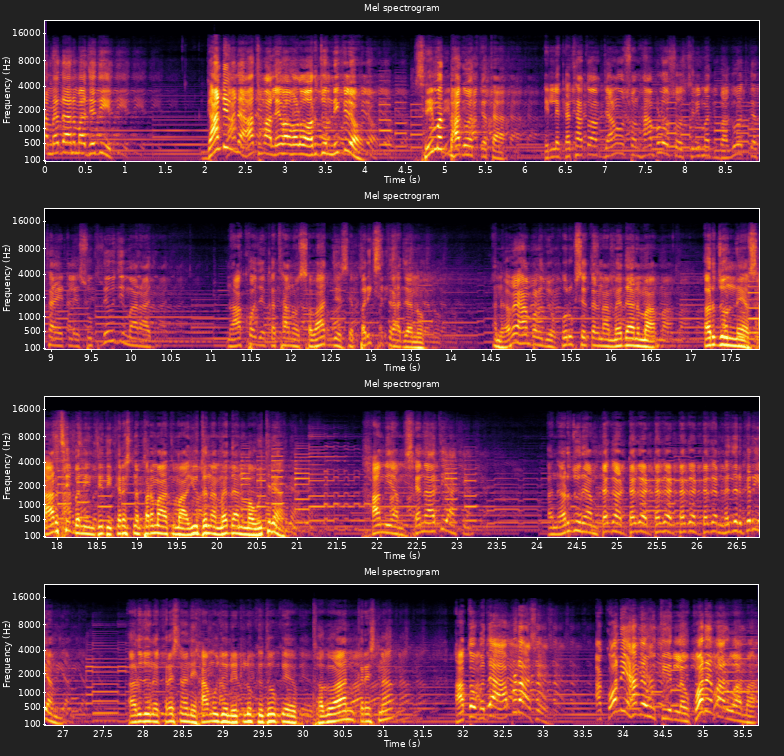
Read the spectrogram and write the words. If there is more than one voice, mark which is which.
Speaker 1: કુરુક્ષેત્રના મેદાનમાં જેથી ગાંડીવને હાથમાં લેવા વાળો અર્જુન નીકળ્યો. શ્રીમદ ભાગવત કથા. એટલે કથા તો આપ જાણો છો સાંભળો છો. શ્રીમદ ભાગવત કથા એટલે સુખદેવજી મહારાજ આખો જે કથાનો સંવાદ જે છે, પરીક્ષિત રાજાનો. અને હવે સાંભળજો, કુરુક્ષેત્રના મેદાનમાં અર્જુનને સારથી બની દીધી કૃષ્ણ પરમાત્મા યુદ્ધના મેદાનમાં ઉતર્યા. હામી આમ સેના હતી આખી. અને અર્જુને આમ ટગર ટગર ટગર ટગર ટગર નજર કરી આમ અર્જુને કૃષ્ણની સામું જોઈને એટલું કીધું કે, ભગવાન કૃષ્ણ, આ તો બધા આપણા છે. આ કોની સામે હું તીર લઉં? કોને મારું આમાં?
